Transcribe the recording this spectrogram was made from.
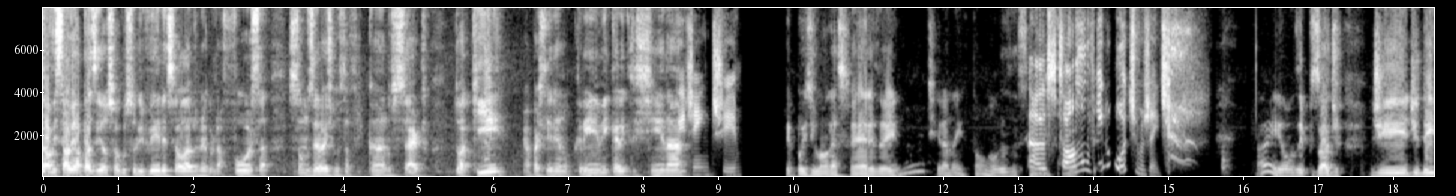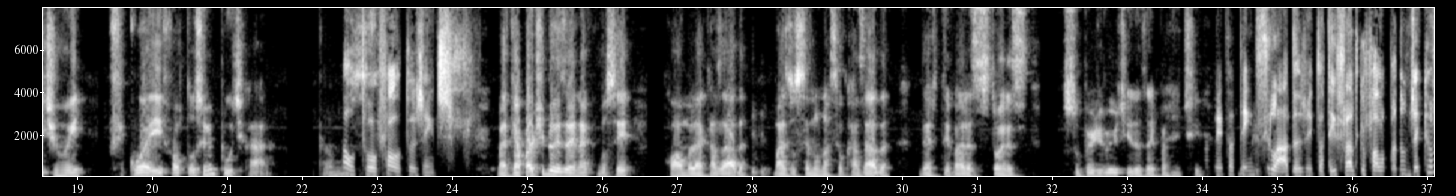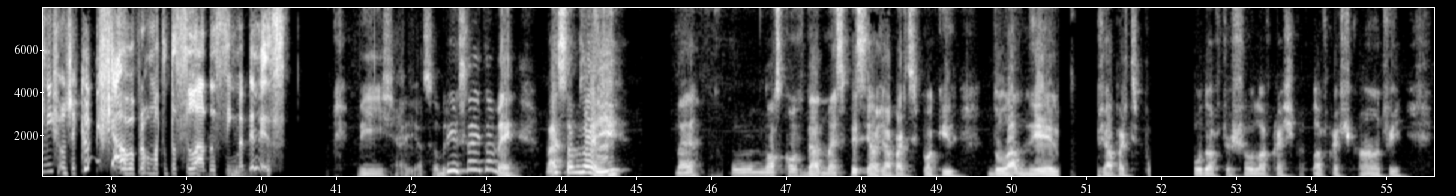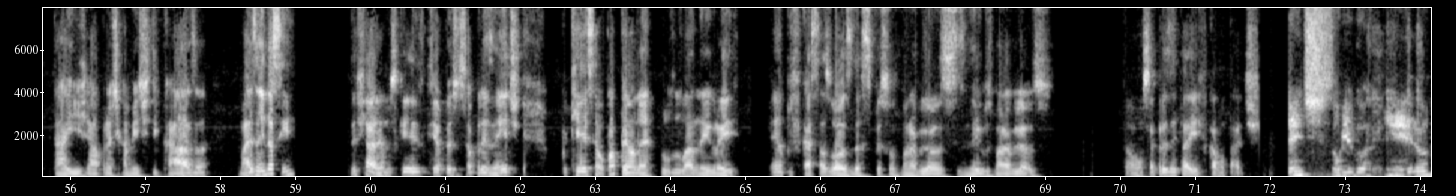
Salve, salve rapaziada, eu sou Augusto Oliveira, esse é o Lado Negro da Força, somos heróis de rosto africano, certo? Tô aqui, minha parceria no crime, Kelly Cristina. Oi, gente. Depois de longas férias aí, não, mentira, nem tão longas assim. Ah, eu só não vim no último, gente. Tá aí, uns episódios de, de date ruim, ficou aí, faltou seu input, cara. Vamos- Faltou, faltou, gente. Mas tem a parte 2 aí, né? Que você com a mulher casada, mas você não nasceu casada, deve ter várias histórias super divertidas aí pra gente. A gente só tem cilada, gente. Só tem cilada que eu falo, mano, onde é que eu me, onde é que eu me enfiava pra arrumar tanta cilada assim? Mas beleza. Vixe, aí é sobre isso aí também. Mas estamos aí, né? O nosso convidado mais especial já participou aqui do Lado Negro, já participou do After Show Lovecraft, Lovecraft Country, tá aí já praticamente de casa, mas ainda assim deixaremos que, que a pessoa se apresente, porque esse é o papel, né? Do Lado Negro aí, é amplificar essas vozes dessas pessoas maravilhosas, esses negros maravilhosos. Então se apresenta aí, fica à vontade. Gente, sou Igor Pinheiro.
